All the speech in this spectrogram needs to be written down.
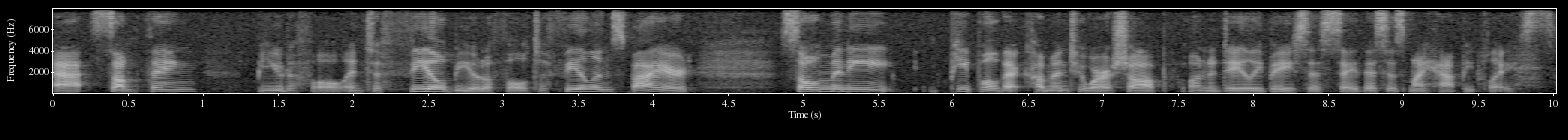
at something beautiful and to feel beautiful, to feel inspired. So many people that come into our shop on a daily basis say, This is my happy place.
